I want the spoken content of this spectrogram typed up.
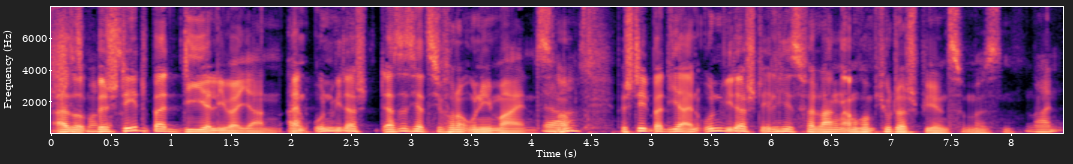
Also mal besteht bei dir, lieber Jan, ein unwiderst das ist jetzt hier von der Uni Mainz, Ja. ne? besteht bei dir ein unwiderstehliches Verlangen, am Computer spielen zu müssen? Nein.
